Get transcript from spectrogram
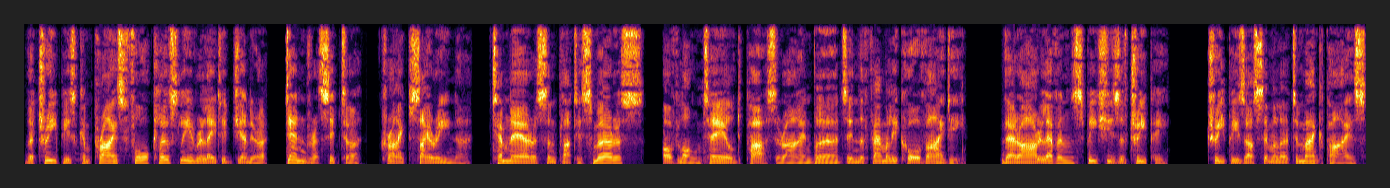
The treepies comprise four closely related genera, Dendrocitta, Crypsirina, Temnurus and Platysmurus, of long-tailed passerine birds in the family Corvidae. There are 11 species of treepie. Treepies are similar to magpies.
